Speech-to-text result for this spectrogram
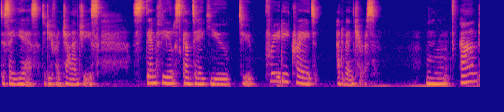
to say yes to different challenges, STEM fields can take you to pretty great adventures. Mm, and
